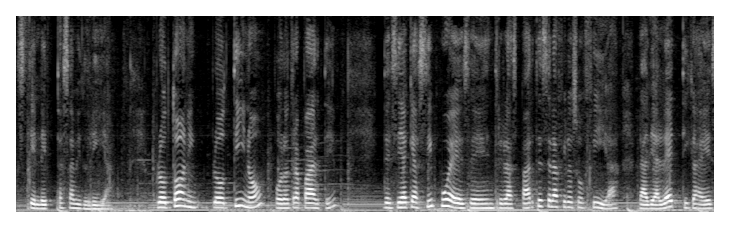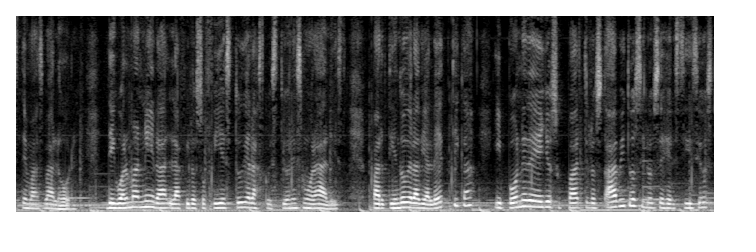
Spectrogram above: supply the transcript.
selecta sabiduría. Plotino, por otra parte, Decía que así pues, entre las partes de la filosofía, la dialéctica es de más valor. De igual manera, la filosofía estudia las cuestiones morales, partiendo de la dialéctica y pone de ello su parte los hábitos y los ejercicios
